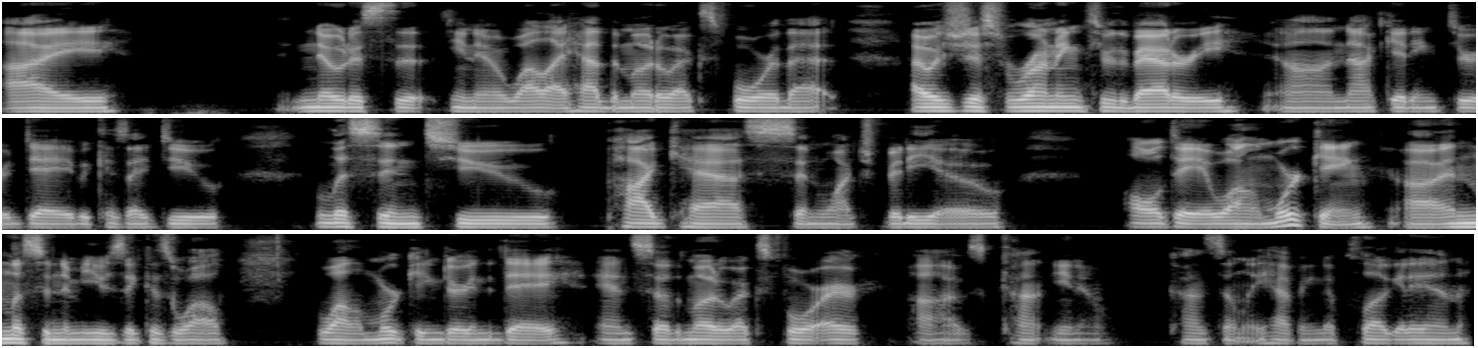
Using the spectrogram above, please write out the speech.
I noticed that you know while I had the Moto X4 that I was just running through the battery, uh, not getting through a day because I do listen to podcasts and watch video all day while I'm working, uh, and listen to music as well while I'm working during the day. And so the Moto X4, uh, I was con- you know constantly having to plug it in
